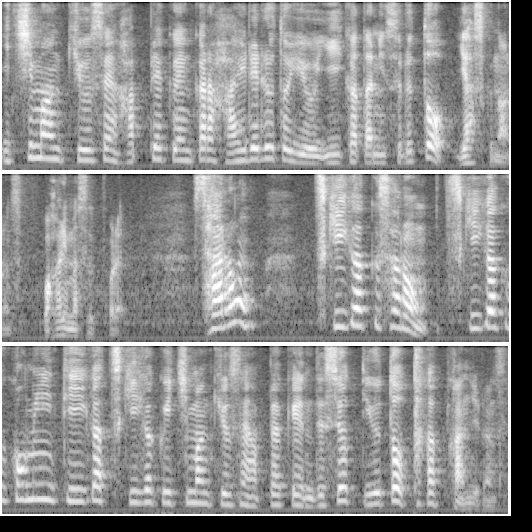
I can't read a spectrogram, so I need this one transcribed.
1万9800円から入れるという言い方にすると安くなるんです。わかります？これ。サロン月額サロン月額コミュニティが月額1万9800円ですよって言うと高く感じるんです。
